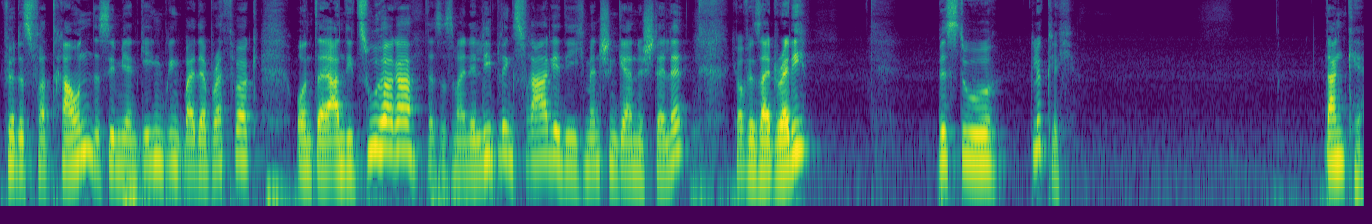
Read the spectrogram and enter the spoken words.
für das Vertrauen, das ihr mir entgegenbringt bei der Breathwork. Und äh, an die Zuhörer, das ist meine Lieblingsfrage, die ich Menschen gerne stelle. Ich hoffe, ihr seid ready bist du glücklich. Danke.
